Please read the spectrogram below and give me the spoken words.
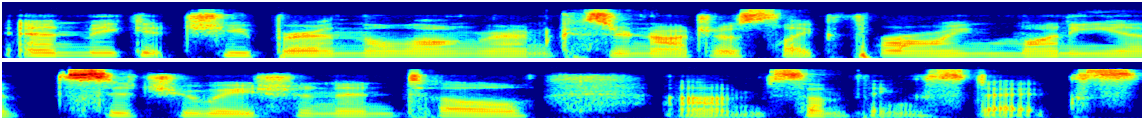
and make it cheaper in the long run because you're not just like throwing money at the situation until um, something sticks.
